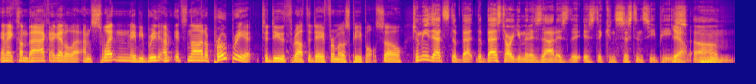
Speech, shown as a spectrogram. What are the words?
and I come back, I got to I'm sweating, maybe breathing. I'm- It's not appropriate to do throughout the day for most people. So to me that's the be- the best argument is that is the is the consistency piece Yeah. um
